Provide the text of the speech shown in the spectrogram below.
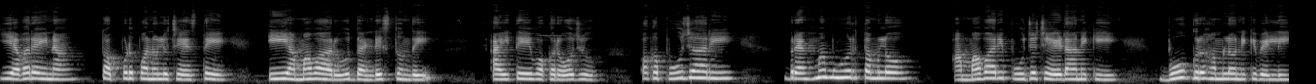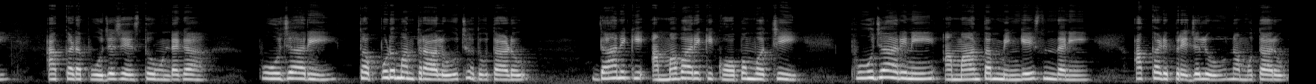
ఎవరైనా తప్పుడు పనులు చేస్తే ఈ అమ్మవారు దండిస్తుంది. అయితే ఒకరోజు ఒక పూజారి బ్రహ్మ ముహూర్తంలో అమ్మవారి పూజ చేయడానికి భూగృహంలోనికి వెళ్ళి అక్కడ పూజ చేస్తూ ఉండగా పూజారి తప్పుడు మంత్రాలు చదువుతాడు. దానికి అమ్మవారికి కోపం వచ్చి పూజారిని అమాంతం మింగేసిందని అక్కడి ప్రజలు నమ్ముతారు.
